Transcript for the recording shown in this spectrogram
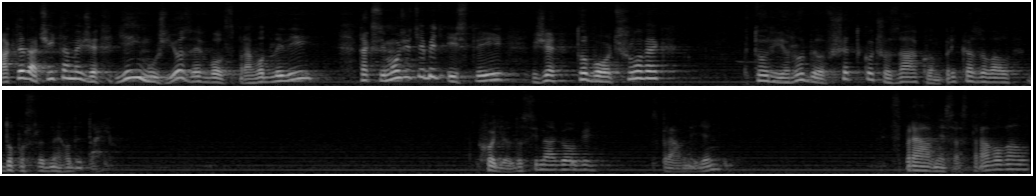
Ak teda čítame, že jej muž Jozef bol spravodlivý, tak si môžete byť istí, že to bol človek, ktorý robil všetko, čo zákon prikazoval do posledného detailu. Chodil do synagógy, správny deň, správne sa stravoval,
